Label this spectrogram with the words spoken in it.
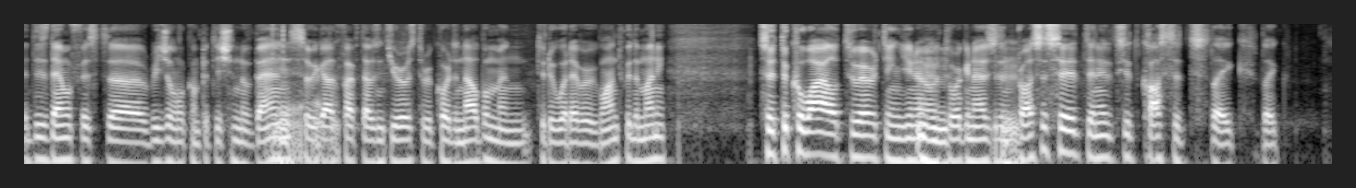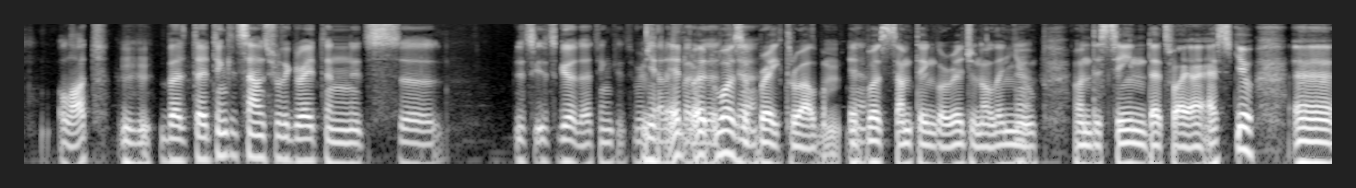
At this Demo Fest uh, regional competition of bands, so we got five thousand euros to record an album and to do whatever we want with the money so it took a while to everything you know Mhm. to organize it and process it and it, it costed like like a lot hmm but i think it sounds really great and it's uh, it's it's good i think it, we're Yeah, it, it was yeah. a breakthrough album. It Yeah. was something original and new on the scene. That's why I asked you. Uh,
